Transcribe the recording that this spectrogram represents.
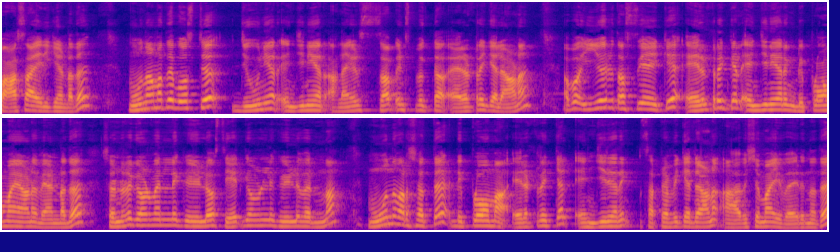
പാസ്സായിരിക്കേണ്ടത്. മൂന്നാമത്തെ പോസ്റ്റ് ജൂനിയർ എഞ്ചിനീയർ അല്ലെങ്കിൽ സബ് ഇൻസ്പെക്ടർ ഇലക്ട്രിക്കലാണ് അപ്പോൾ ഈ ഒരു തസ്തികയ്ക്ക് ഇലക്ട്രിക്കൽ എഞ്ചിനീയറിംഗ് ഡിപ്ലോമയാണ് വേണ്ടത്. സെൻട്രൽ ഗവൺമെന്റിന്റെ കീഴിലോ സ്റ്റേറ്റ് ഗവൺമെന്റിന്റെ കീഴിൽ വരുന്ന മൂന്ന് വർഷത്തെ ഡിപ്ലോമ ഇലക്ട്രിക്കൽ എഞ്ചിനീയറിംഗ് സർട്ടിഫിക്കറ്റാണ് ആവശ്യമായി വരുന്നത്.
